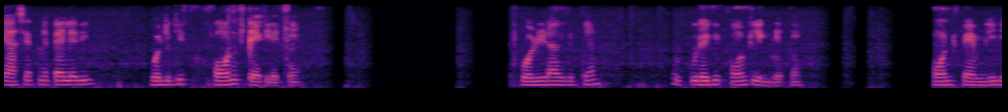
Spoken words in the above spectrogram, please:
यहाँ से अपने पहले भी बॉडी की फ़ोन देख लेते हैं। बॉडी डाल देते हैं और पूरे की फ़ॉन्ट लिख देते हैं। फ़ॉन्ट फैमिली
